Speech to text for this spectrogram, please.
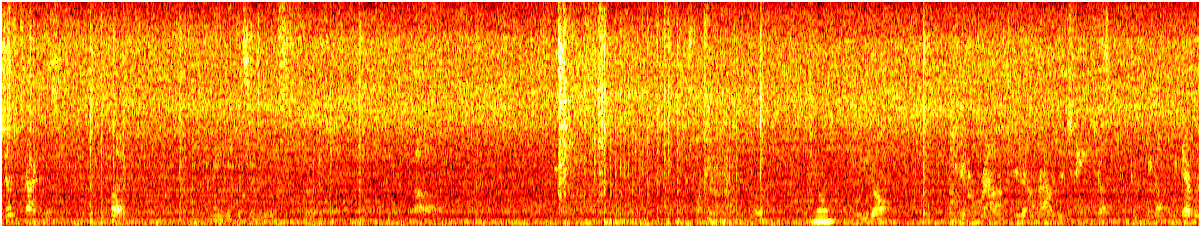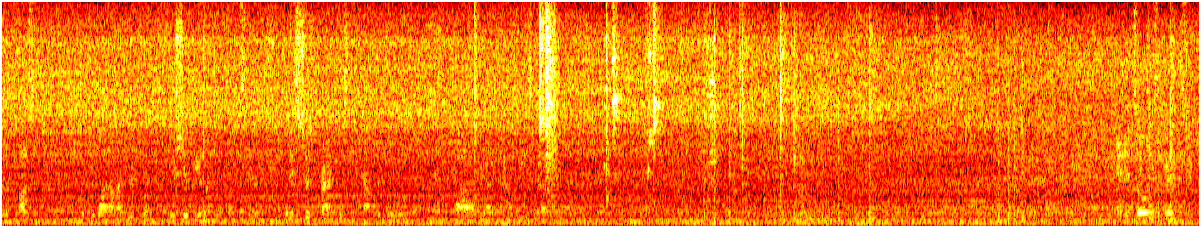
just practice, but I may need this anyway. Uh, just to. We don't, you're gonna round, you're gonna round the change up, because we don't, we never deposit change, but you want a hundred bucks, there should be a hundred bucks here, but it's just practice to count the door. Uh, you gotta count these guys. And it's always good to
